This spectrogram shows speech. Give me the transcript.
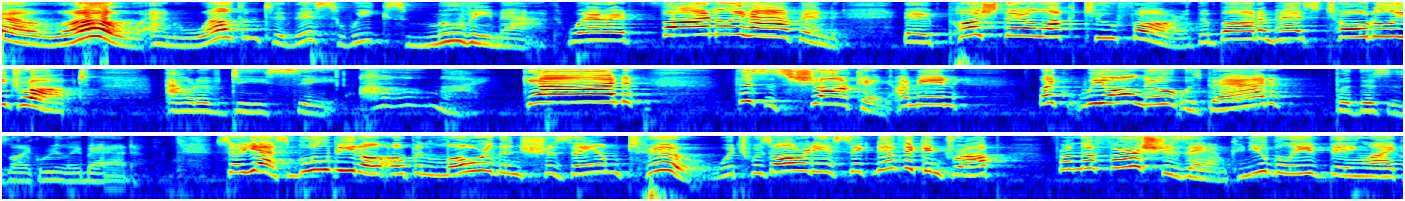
Hello, and welcome to this week's Movie Math, where it finally happened. They pushed their luck too far. The bottom has totally dropped out of DC. Oh my God! This is shocking. I mean, like, we all knew it was bad, but this is like really bad. So, yes, Blue Beetle opened lower than Shazam 2, which was already a significant drop from the first Shazam. Can you believe being like,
